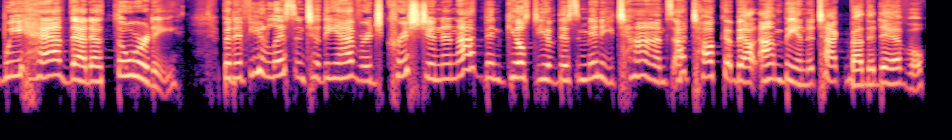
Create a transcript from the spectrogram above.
we have that authority. But if you listen to the average Christian, and I've been guilty of this many times, I talk about I'm being attacked by the devil.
